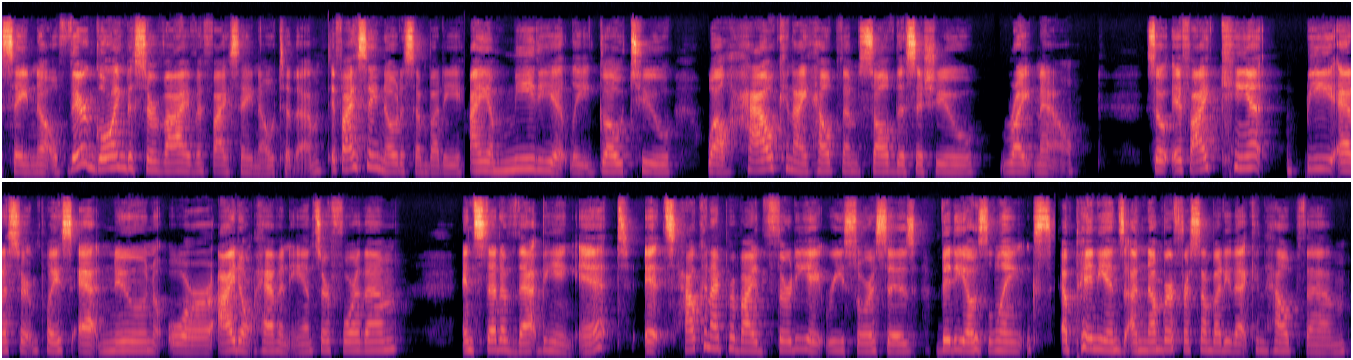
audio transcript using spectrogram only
say no. They're going to survive if I say no to them. If I say no to somebody, I immediately go to, well, how can I help them solve this issue right now? So if I can't be at a certain place at noon or I don't have an answer for them, instead of that being it, it's how can I provide 38 resources, videos, links, opinions, a number for somebody that can help them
